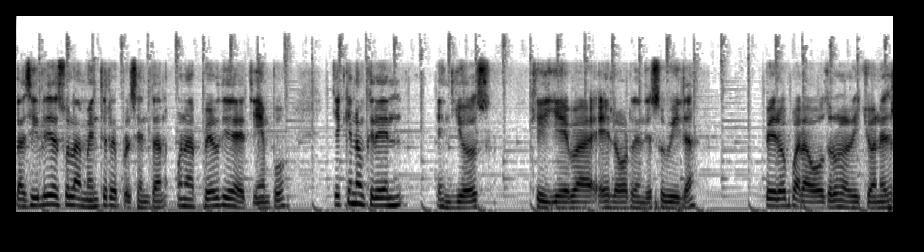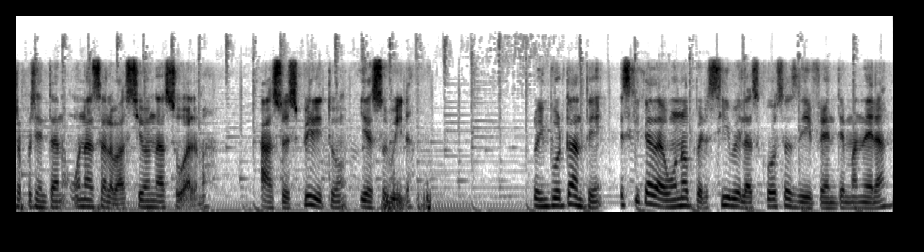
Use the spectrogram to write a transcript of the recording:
las iglesias solamente representan una pérdida de tiempo, ya que no creen en Dios que lleva el orden de su vida, pero para otros las religiones representan una salvación a su alma, a su espíritu y a su vida. Lo importante es que cada uno percibe las cosas de diferente manera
